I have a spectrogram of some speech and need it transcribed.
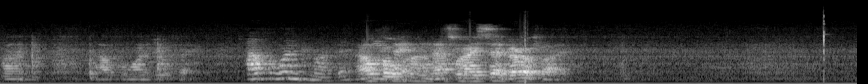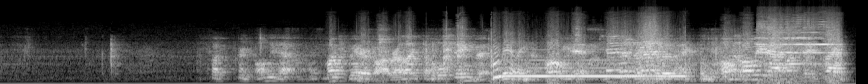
fine. Alpha 1 into effect. Alpha 1, Commander. Alpha Please 1, verify. that's what I said. Verify. Much better, Barbara. I like the whole thing better. Really? Oh, yes. Only that one.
